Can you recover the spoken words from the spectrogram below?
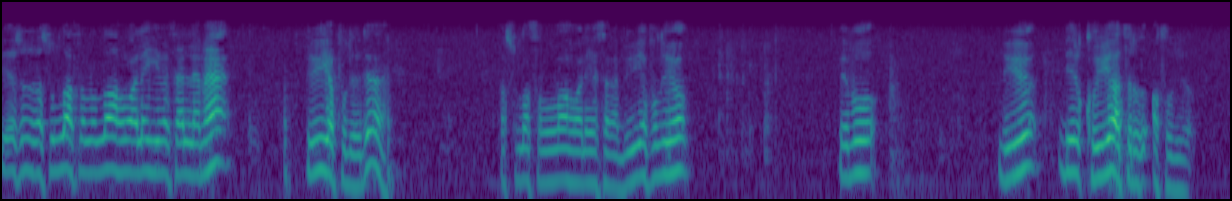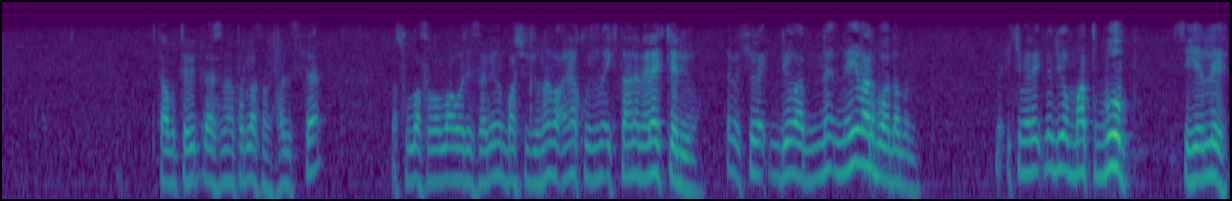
Biliyorsunuz Resulullah sallallahu aleyhi ve selleme büyü yapılıyor değil mi? Resulullah sallallahu aleyhi ve sellem büyü yapılıyor. Ve bu büyü bir kuyuya atılıyor. Kitab-ı Tevhid dersini hatırlarsanız hadiste Resulullah sallallahu aleyhi ve sellem'in başucuna ve ayak ucuna iki tane melek geliyor. Değil mi? Sürekli diyorlar ne, neyi var bu adamın? İki melek ne diyor? Matbub, sihirli.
